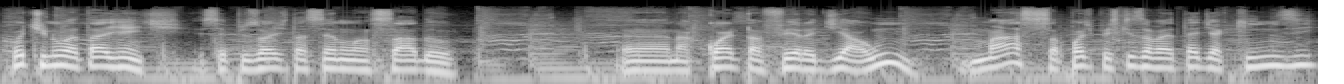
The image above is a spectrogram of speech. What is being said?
Continua, tá, gente? Esse episódio está sendo lançado eh, na quarta-feira, dia 1, mas a pode pesquisa vai até dia 15.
